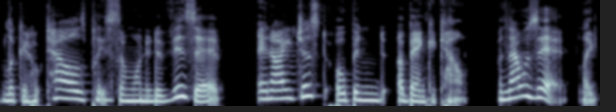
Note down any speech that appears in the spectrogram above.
look at hotels, places I wanted to visit, and I just opened a bank account. And that was it. Like,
